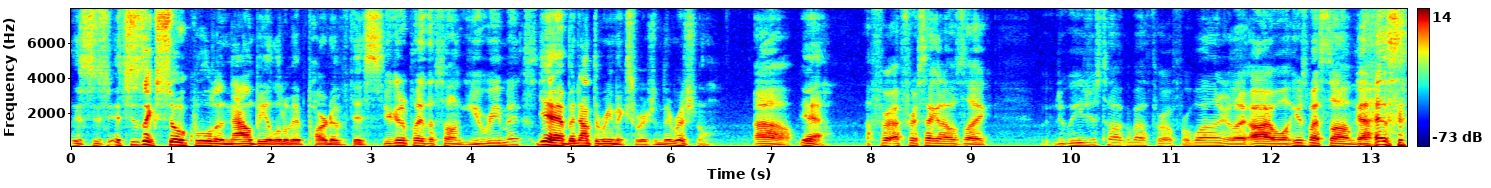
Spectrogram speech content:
This is it's just like so cool to now be a little bit part of this. You're gonna play the song you remixed? Yeah, but not the remix version, the original. Oh, Yeah. For uh, for a second I was like, did we just talk about Throat for a while? And you're like, all right, well, here's my song, guys.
